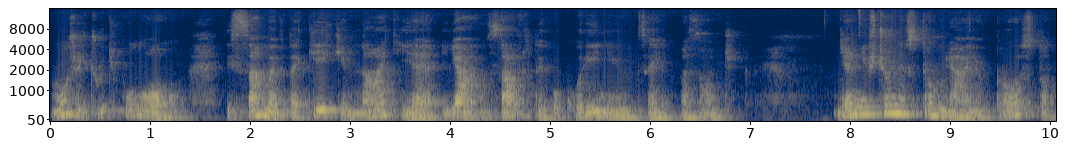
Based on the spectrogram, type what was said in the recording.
може чуть вологу. І саме в такій кімнаті я, завжди укорінюю цей вазончик. Я ніщо не встромляю, просто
